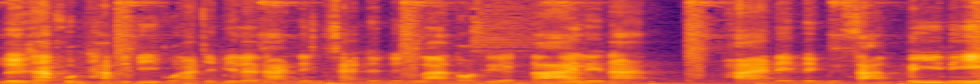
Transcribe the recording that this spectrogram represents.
หรือถ้าคุณทำดีๆคุณอาจจะมีรายได้หนึ่งแสนถึงหนึ่งล้านต่อเดือนได้เลยนะ ภายในหนึ่งถึงสามปีนี้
